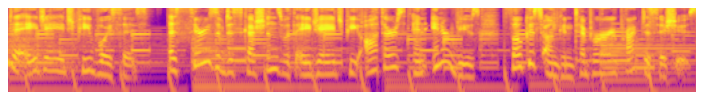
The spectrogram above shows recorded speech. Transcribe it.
to AJHP Voices, a series of discussions with AJHP authors and interviews focused on contemporary practice issues.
